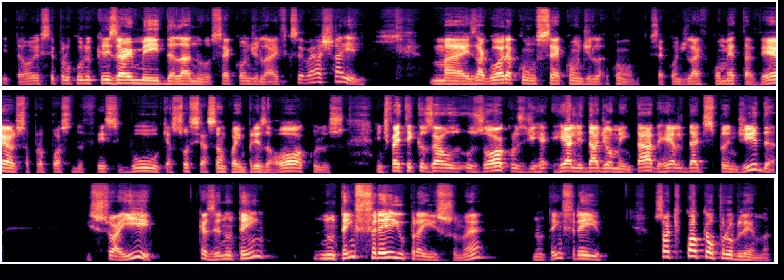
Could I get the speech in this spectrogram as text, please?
Então, você procura o Cris Armeida lá no Second Life, que você vai achar ele. Mas agora com o Second, com Second Life, com o metaverso, a proposta do Facebook, associação com a empresa óculos, a gente vai ter que usar os óculos de realidade aumentada, realidade expandida. Isso aí, quer dizer, não tem, não tem freio para isso, não é? Não tem freio. Só que qual que é o problema?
